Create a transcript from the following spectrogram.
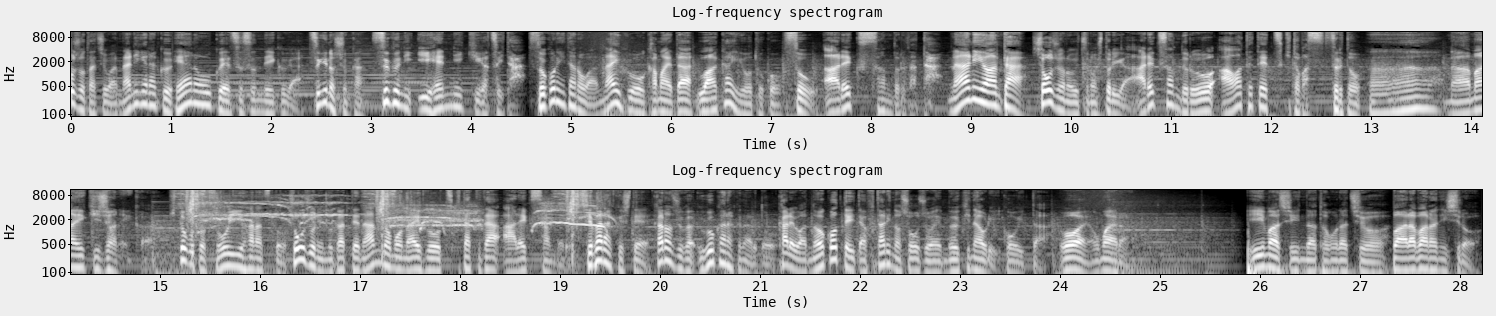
少女たちは何気なく部屋の奥へ進んでいくが次の瞬間すぐに異変に気がついた。そこにいたのはナイフを構えた若い男。そうアレクサンドルだった。何よあんた。少女のうちの一人がアレクサンドルを慌てて突き飛ばす。するとああ生意気じゃねえか。一言そう言い放つと少女に向かって何度もナイフを突き立てたアレクサンドル。しばらくして彼女が動かなくなると彼は残っていた二人の少女へ向き直りこう言ったおいお前ら。今死んだ友達をバラバラにしろ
